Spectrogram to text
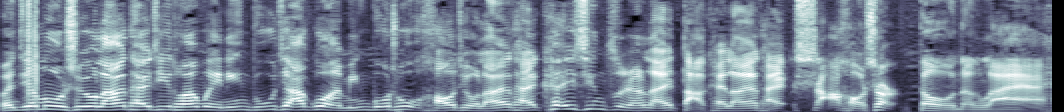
本节目是由蓝台集团为您独家冠名播出，好酒蓝台，开心自然来，打开蓝台，啥好事儿都能来。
